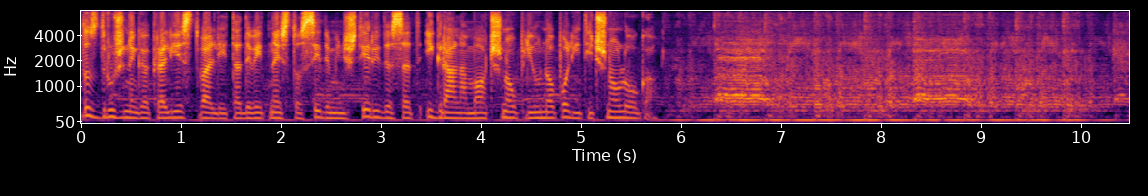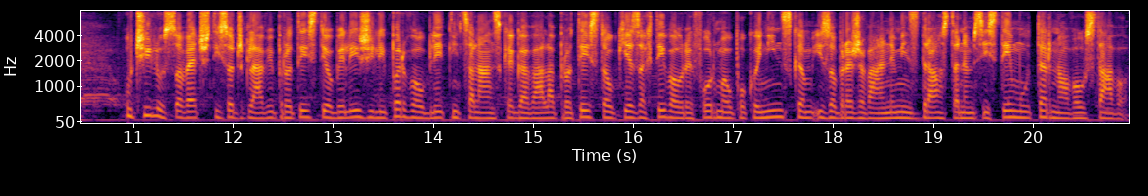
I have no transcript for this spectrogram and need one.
do Združenega kraljestva leta 1947 igrala močno vplivno politično vlogo. V Čilu so več tisoč glavi protesti obeležili prvo obletnico lanskega vala protestov, ki je zahteval reforme v pokojninskem, izobraževalnem in zdravstvenem sistemu ter novo ustavo.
